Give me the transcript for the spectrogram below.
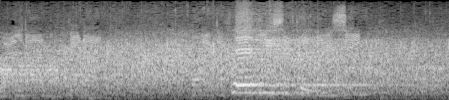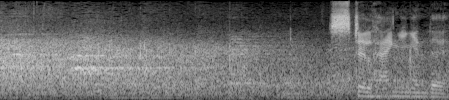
well done Pina. point of 30, Czink. still hanging in there.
